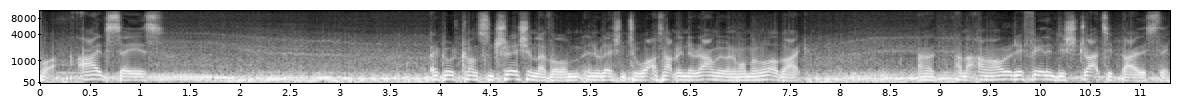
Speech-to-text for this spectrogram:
what I'd say is a good concentration level in relation to what's happening around me when I'm on my motorbike. And, I, and I'm already feeling distracted by this thing.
